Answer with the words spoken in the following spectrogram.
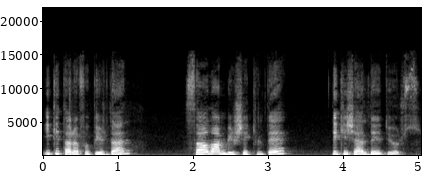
iki tarafı birden sağlam bir şekilde dikiş elde ediyoruz.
